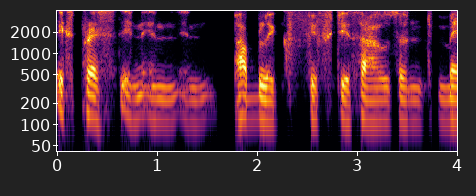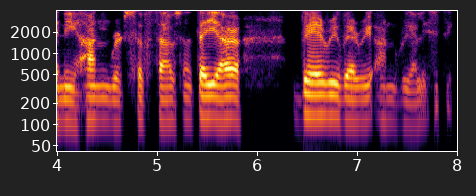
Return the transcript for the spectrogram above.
expressed in, in, in public 50,000, many hundreds of thousands, they are very, very unrealistic.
